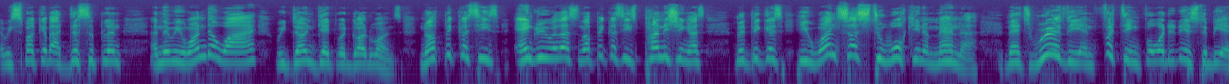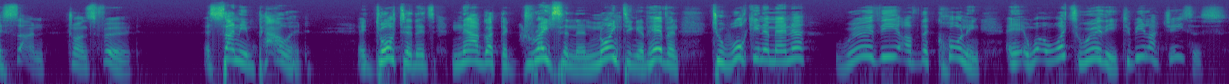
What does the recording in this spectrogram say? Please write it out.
And we spoke about discipline. And then we wonder why we don't get what God wants. Not because He's angry with us, not because He's punishing us, but because He wants us to walk in a manner that's worthy and fitting for what it is to be a son transferred, a son empowered a daughter that's now got the grace and the anointing of heaven to walk in a manner worthy of the calling. Eh, what's worthy? To be like Jesus.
